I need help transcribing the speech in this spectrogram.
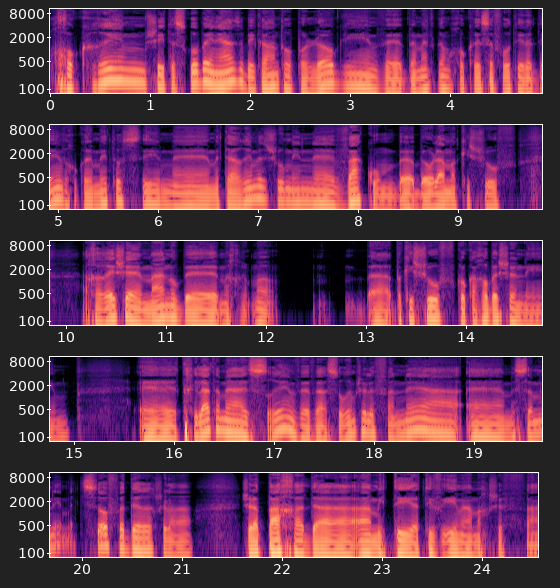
חוקרים שהתעסקו בעניין הזה, בעיקר אנתרופולוגים, ובאמת גם חוקרי ספרות ילדים וחוקרי מיתוסים, אה, מתארים איזשהו מין אה, ואקום בעולם הכישוף. אחרי שהאמנו בכישוף כל כך הרבה שנים, אה, תחילת המאה ה-20 והעשורים שלפניה מסמנים את סוף הדרך של הפחד האמיתי, הטבעי מהמכשפה.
